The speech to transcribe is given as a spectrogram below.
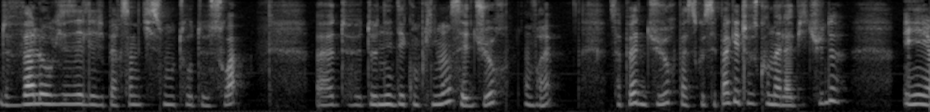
de valoriser les personnes qui sont autour de soi. de donner des compliments, c'est dur, en vrai. Ça peut être dur parce que c'est pas quelque chose qu'on a l'habitude. Et,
